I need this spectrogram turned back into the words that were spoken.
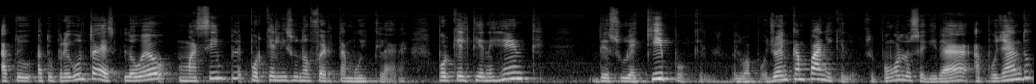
a tu, a tu pregunta es, lo veo más simple porque él hizo una oferta muy clara, porque él tiene gente de su equipo que lo apoyó en campaña y que supongo lo seguirá apoyando,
